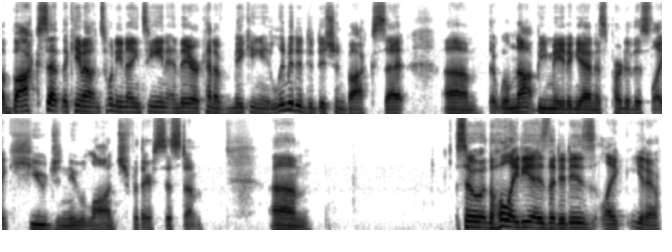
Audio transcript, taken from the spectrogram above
a box set that came out in 2019, and they are kind of making a limited edition box set um, that will not be made again as part of this like huge new launch for their system. Um, so the whole idea is that it is like you know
